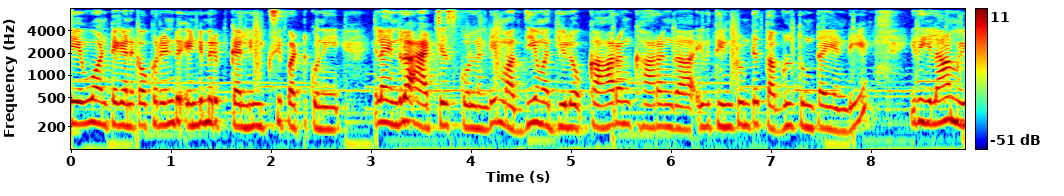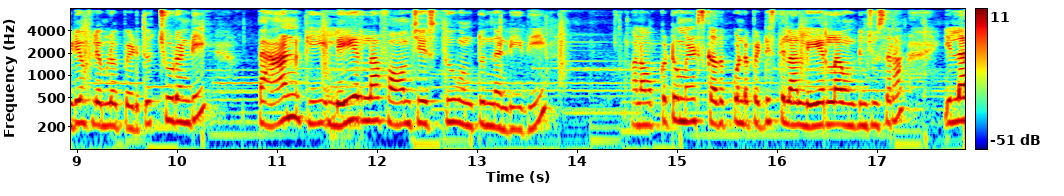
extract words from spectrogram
లేవు అంటే కనుక ఒక రెండు ఎండుమిరపకాయలని మిక్సీ పట్టుకొని ఇలా ఇందులో యాడ్ చేసుకోవాలండి. మధ్య మధ్యలో కారం కారంగా ఇవి తింటుంటే తగులుతుంటాయండి. ఇది ఇలా మీడియం ఫ్లేమ్లో పెడుతూ చూడండి ప్యాన్కి లేయర్లా ఫామ్ చేస్తూ ఉంటుందండి ఇది. మనం ఒక్క టూ మినిట్స్ కదపకుండా పెట్టిస్తే ఇలా లేయర్లా ఉంటుంది చూసారా? ఇలా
